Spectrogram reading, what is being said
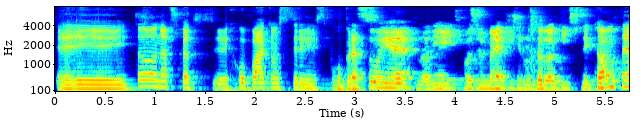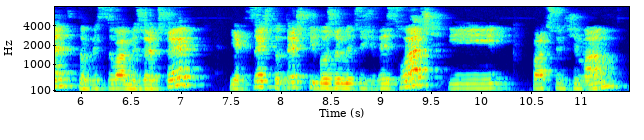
Yy, to na przykład yy, chłopakom, z którymi współpracuję, no nie, i tworzymy jakiś ludologiczny content, to wysyłamy rzeczy. Jak chcesz, to też ci możemy coś wysłać i patrzę, gdzie mam.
